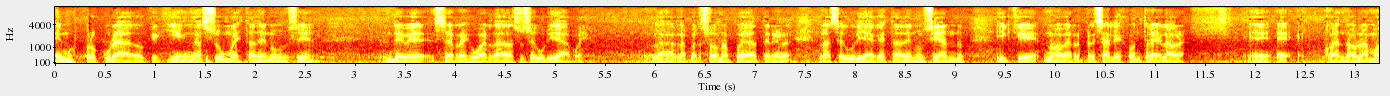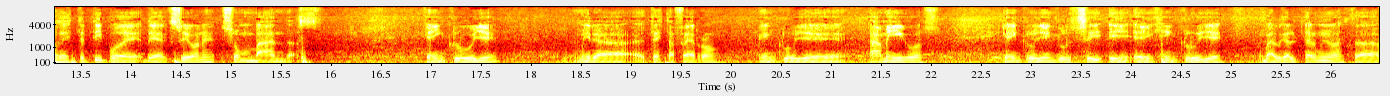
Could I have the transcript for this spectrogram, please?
hemos procurado que quien asuma estas denuncias debe ser resguardada su seguridad, pues. La, persona pueda tener la seguridad que está denunciando y que no haber represalias contra él. Ahora, eh, eh, cuando hablamos de este tipo de acciones, son bandas, que incluye, mira, testaferro, que incluye amigos, que incluye, eh, que incluye, valga el término, hasta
